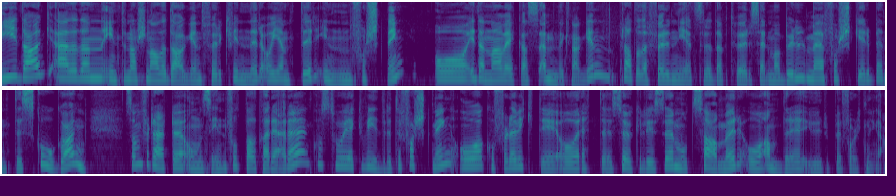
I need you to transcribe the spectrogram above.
I dag er det den internasjonale dagen for kvinner og jenter innen forskning. Og i denne ukas emneknaggen prata derfor nyhetsredaktør Selma Bull med forsker Bente Skogvang, som fortalte om sin fotballkarriere, hvordan hun gikk videre til forskning, og hvorfor det er viktig å rette søkelyset mot samer og andre urbefolkninga.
